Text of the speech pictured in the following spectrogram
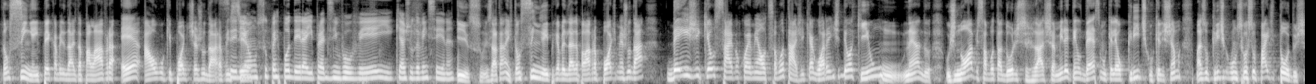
Então, sim, a impecabilidade da palavra é algo que pode te ajudar a vencer. Seria um superpoder aí pra desenvolver e que ajuda a vencer, né? Isso, exatamente. Então, sim, a impecabilidade da palavra pode me ajudar, desde que eu saiba qual é a minha autossabotagem. Que agora a gente deu aqui um, né, do- os nove sabotadores da família, e tem o décimo, que ele é o crítico, que ele chama, mas o crítico é como se fosse o pai de todos,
